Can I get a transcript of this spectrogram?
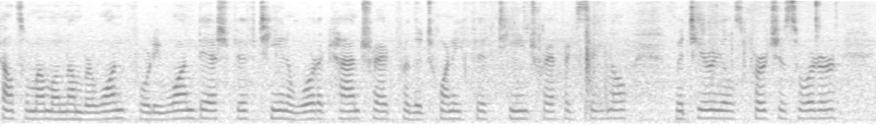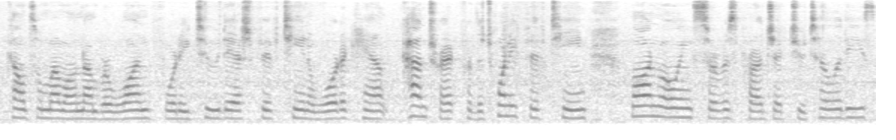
Council Memo Number 141-15, award a contract for the 2015 traffic signal materials purchase order. Council Memo Number 142-15, award a contract for the 2015 lawn mowing service project utilities.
